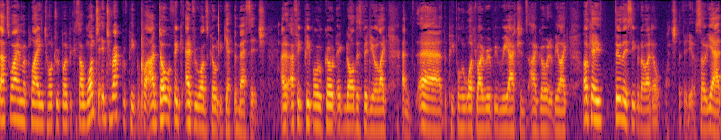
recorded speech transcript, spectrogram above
that's why I'm applying Torchwood Boy because I want to interact with people, but I don't think everyone's going to get the message. I, I think people are going to ignore this video, like, and uh, the people who watch my RWBY reactions are going to be like, okay, do this even though I don't watch the video. So yeah,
